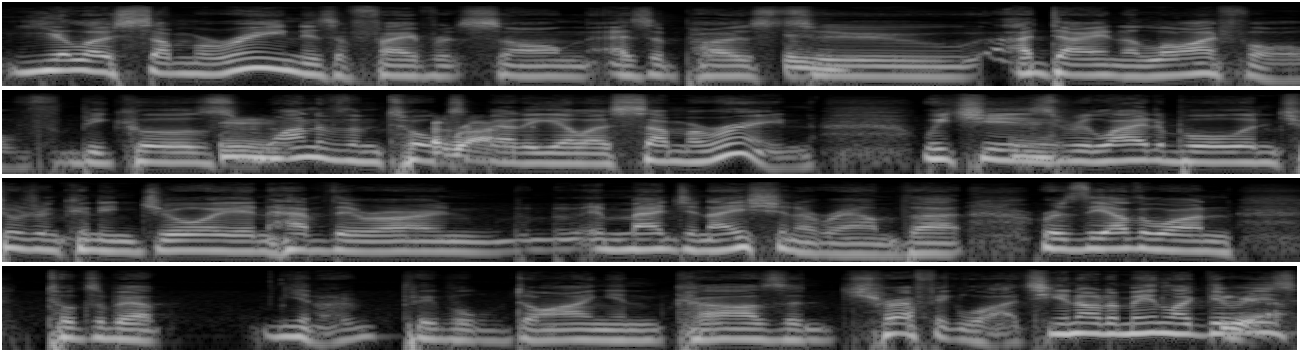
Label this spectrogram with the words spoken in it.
Yellow Submarine is a favorite song as opposed mm. to A Day in the Life of because mm. one of them talks Right. about a yellow submarine, which is relatable and children can enjoy and have their own imagination around that, whereas the other one talks about you know, people dying in cars and traffic lights. You know what I mean? Like there Yeah. is,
